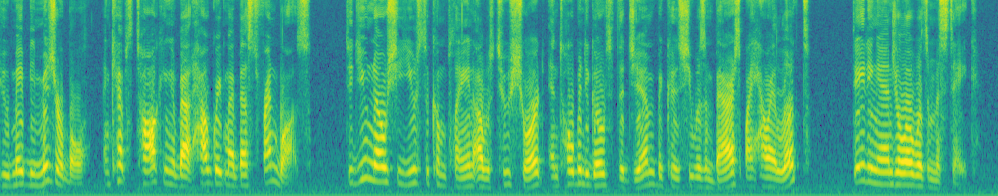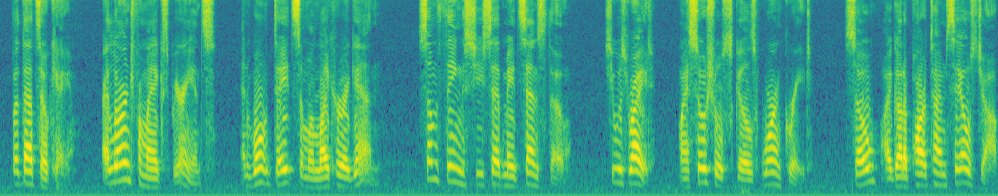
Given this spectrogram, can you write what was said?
who made me miserable and kept talking about how great my best friend was. Did you know she used to complain I was too short and told me to go to the gym because she was embarrassed by how I looked? Dating Angela was a mistake, but that's okay. I learned from my experience and won't date someone like her again. Some things she said made sense, though. She was right. My social skills weren't great. So, I got a part time sales job,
